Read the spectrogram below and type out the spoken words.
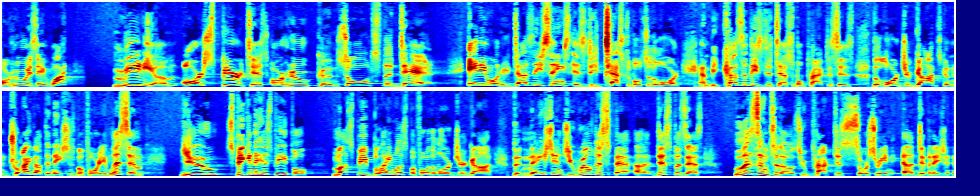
or who is a what? medium, or spiritist, or who consults the dead. Anyone who does these things is detestable to the Lord. And because of these detestable practices, the Lord your God's going to drive out the nations before you. Listen, you, speaking to his people, must be blameless before the Lord your God. The nations you will disp- uh, dispossess, listen to those who practice sorcery and uh, divination.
